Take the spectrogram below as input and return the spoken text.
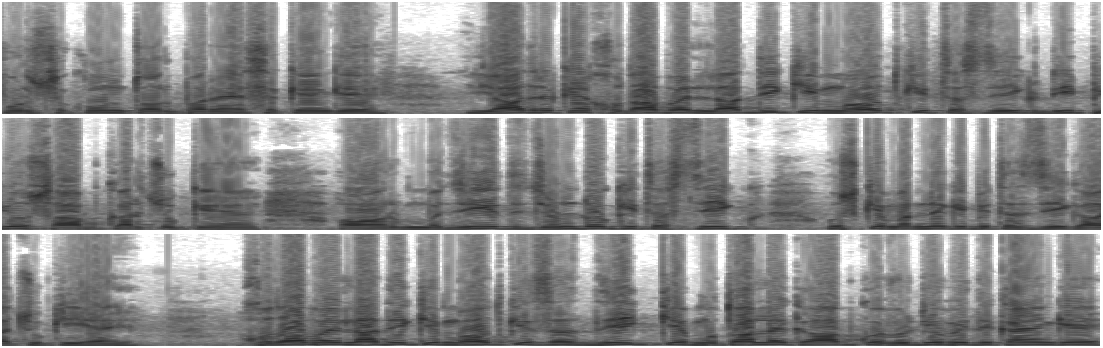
पुरसकून तौर पर रह सकेंगे। याद रखें, खुदा लादी की मौत की तस्दीक डी पी ओ साहब कर चुके हैं और मजीद जंडों की तस्दीक उसके मरने की भी तस्दीक आ चुकी है। खुदा लादी की मौत की तस्दीक के मुतालिक आपको वीडियो भी दिखाएँगे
